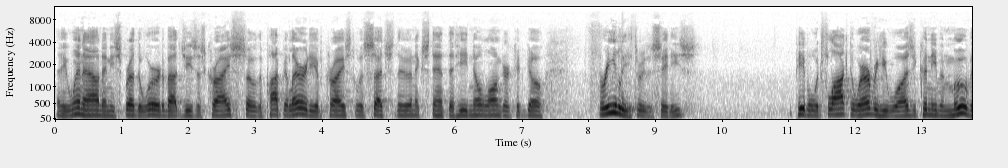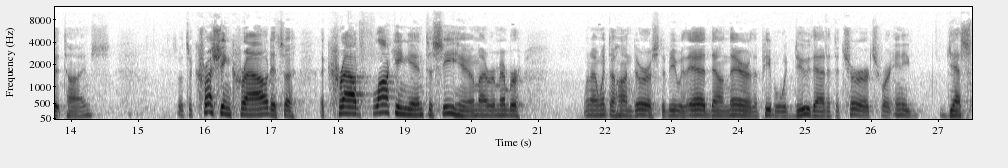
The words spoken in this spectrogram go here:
that he went out and he spread the word about Jesus Christ. So the popularity of Christ was such to an extent that he no longer could go freely through the cities People would flock to wherever he was. He couldn't even move at times. So it's a crushing crowd. It's a, a crowd flocking in to see him. I remember when I went to Honduras to be with Ed down there, the people would do that at the church for any guest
